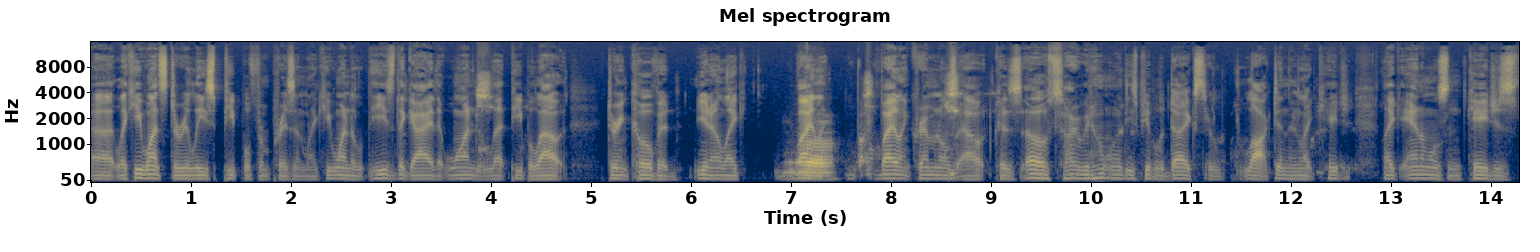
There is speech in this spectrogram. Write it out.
Uh, like he wants to release people from prison. Like he wanted, to, he's the guy that wanted to let people out during COVID. You know, like violent violent criminals out because oh sorry we don't want these people to die because they're locked in there like cages like animals in cages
